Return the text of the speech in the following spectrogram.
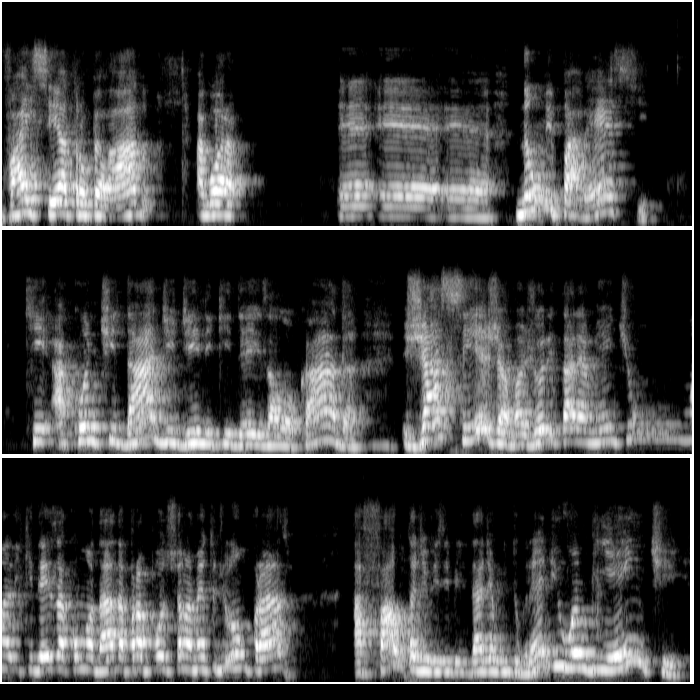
vai ser atropelado. Agora, é, é, é, não me parece que a quantidade de liquidez alocada já seja majoritariamente um, uma liquidez acomodada para posicionamento de longo prazo. A falta de visibilidade é muito grande e o ambiente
